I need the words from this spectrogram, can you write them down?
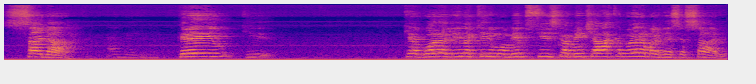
sai da arca. Amém. Creio que, que agora ali naquele momento fisicamente a arca não era mais necessária.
